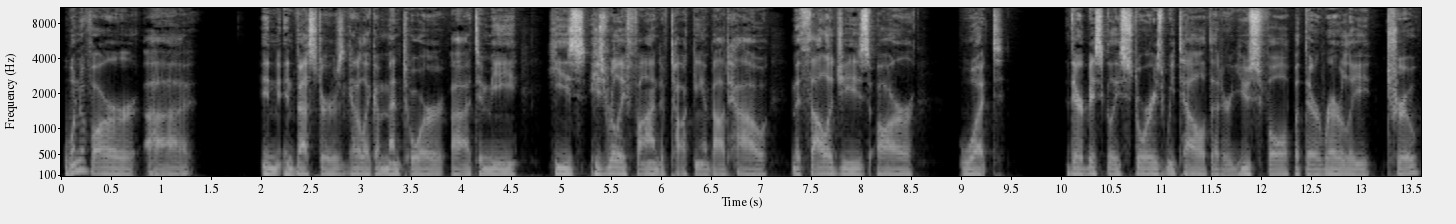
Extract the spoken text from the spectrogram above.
one of our uh, in investors, kind of like a mentor uh, to me, he's he's really fond of talking about how mythologies are what they're basically stories we tell that are useful, but they're rarely true.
